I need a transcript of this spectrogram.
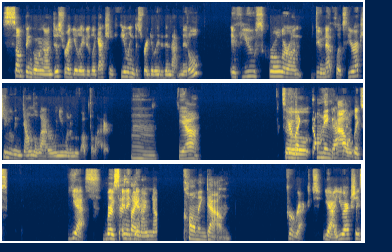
something going on, dysregulated, like actually feeling dysregulated in that middle, if you scroll or on do Netflix, you're actually moving down the ladder when you want to move up the ladder. Mm, yeah. So You're like zoning that- out like yes. Like, versus and again, like I'm not calming down. correct. Yeah, you actually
